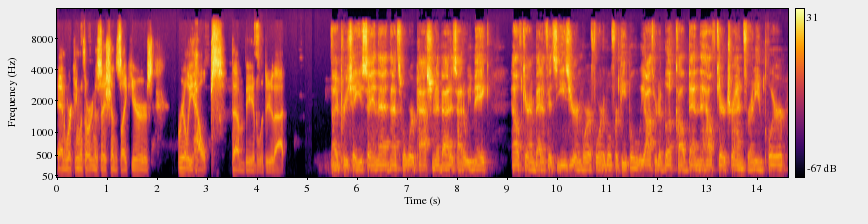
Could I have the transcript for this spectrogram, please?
and working with organizations like yours really helps them be able to do that. I appreciate you saying that. And that's what we're passionate about is how do we make healthcare and benefits easier and more affordable for people. We authored a book called Bend the Healthcare Trend for any employer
